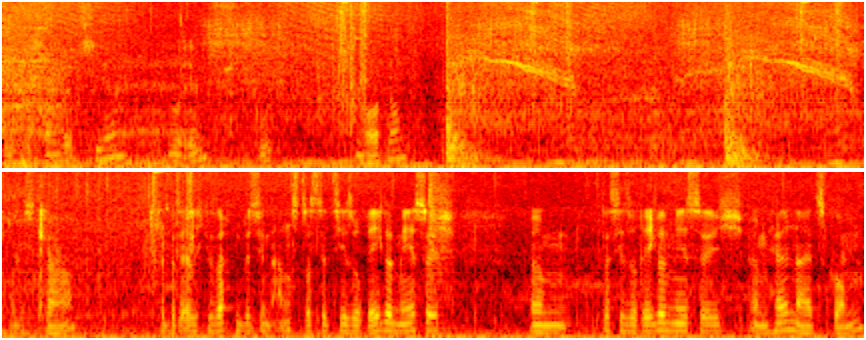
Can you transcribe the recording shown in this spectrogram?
Gut, was haben wir jetzt hier? Nur Imps. Gut. In Ordnung. Alles klar. Ich habe jetzt ehrlich gesagt ein bisschen Angst, dass jetzt hier so regelmäßig, ähm, dass hier so regelmäßig ähm, Hell Knights kommen.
